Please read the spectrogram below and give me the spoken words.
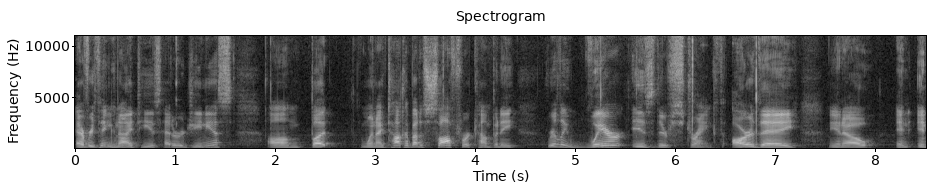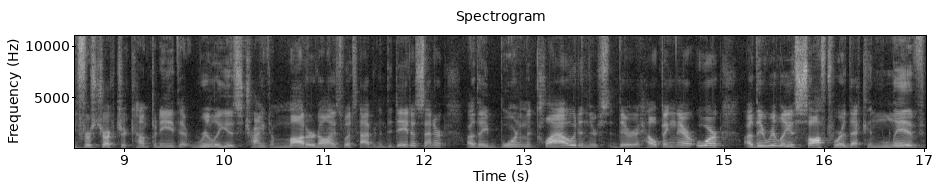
everything in IT is heterogeneous, um, but when I talk about a software company, really where is their strength? Are they, you know, an infrastructure company that really is trying to modernize what's happening in the data center? Are they born in the cloud and they're, they're helping there? Or are they really a software that can live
